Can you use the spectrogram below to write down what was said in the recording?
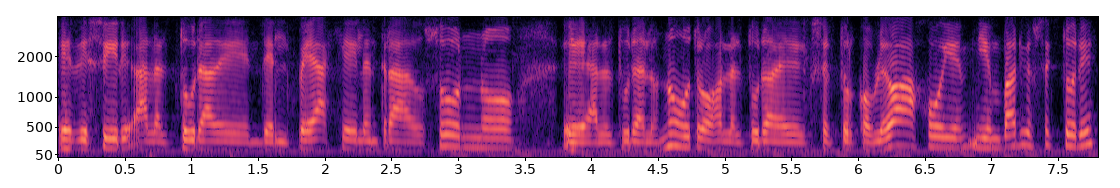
Es decir, a la altura del peaje de la entrada de Osorno, eh, a la altura de los Notros, a la altura del sector Coble Bajo y en, varios sectores,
